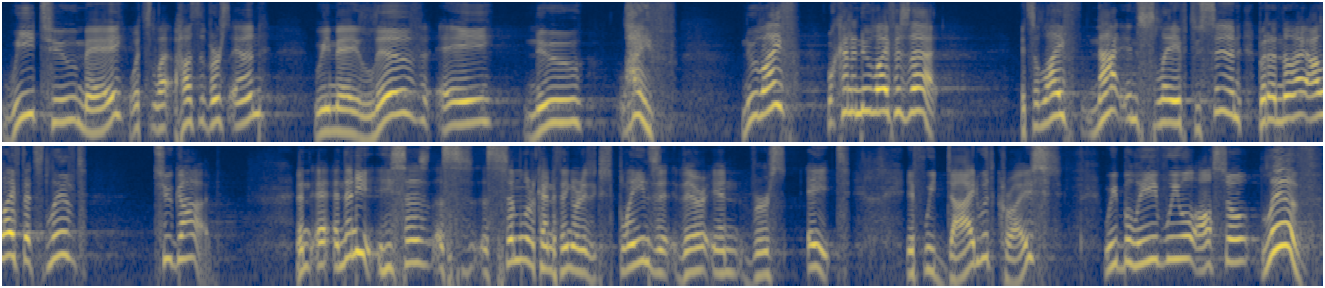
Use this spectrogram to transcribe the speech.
we too may, what's, how's the verse end? We may live a new life. New life? What kind of new life is that? It's a life not enslaved to sin, but a, a life that's lived to God. And, and then he, he says a, a similar kind of thing, or he explains it there in verse 8. If we died with Christ, we believe we will also live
